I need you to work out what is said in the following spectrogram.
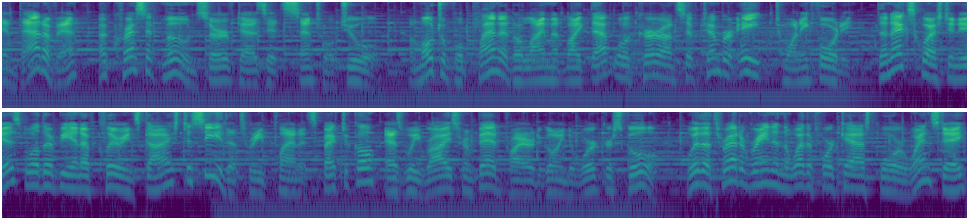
In that event, a crescent moon served as its central jewel. A multiple planet alignment like that will occur on September 8, 2040. The next question is Will there be enough clearing skies to see the three planet spectacle as we rise from bed prior to going to work or school? With a threat of rain in the weather forecast for Wednesday,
